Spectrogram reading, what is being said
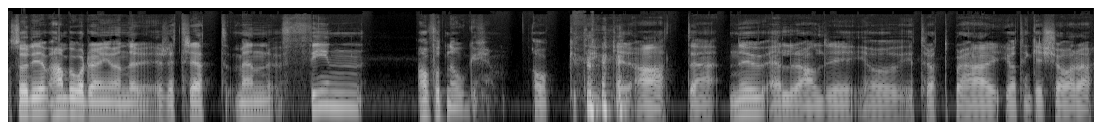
så det, han beordrar ju under reträtt. Men Finn har fått nog. Och tänker att eh, nu eller aldrig, jag är trött på det här. Jag tänker köra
